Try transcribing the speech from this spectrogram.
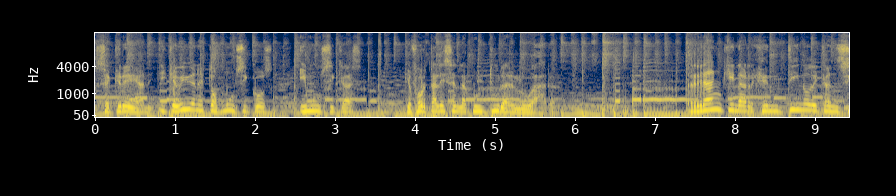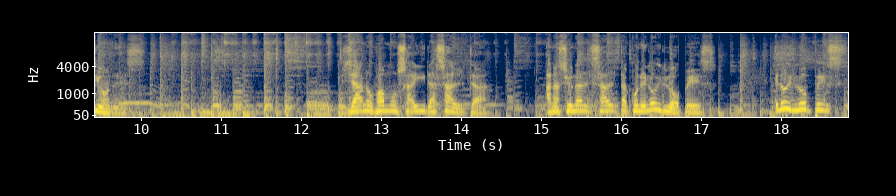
se crean y que viven estos músicos y músicas que fortalecen la cultura del lugar. Ranking argentino de canciones. Ya nos vamos a ir a Salta, a Nacional Salta con Eloy López. Eloy López,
